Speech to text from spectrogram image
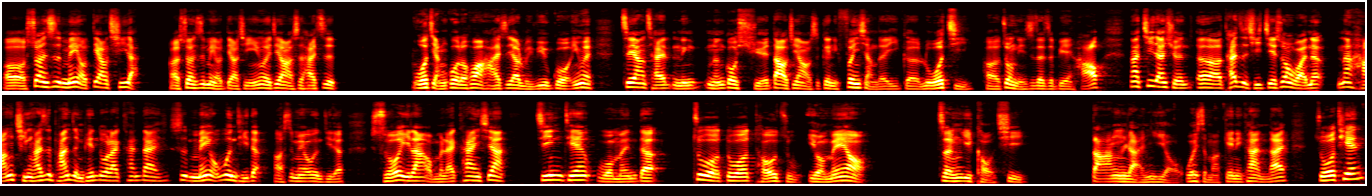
呃，算是没有掉期了啊，算是没有掉期，因为姜老师还是。我讲过的话还是要 review 过，因为这样才能能够学到金老师跟你分享的一个逻辑啊，重点是在这边。好，那既然选呃台子期结算完了，那行情还是盘整偏多来看待是没有问题的啊，是没有问题的。所以啦，我们来看一下今天我们的做多头组有没有争一口气？当然有，为什么？给你看，来，昨天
